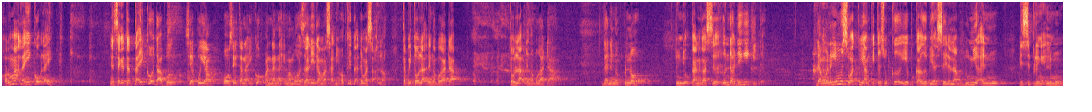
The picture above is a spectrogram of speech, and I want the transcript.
Hormat lain ikut lain yang saya kata tak ikut tak apa. Siapa yang oh saya tak nak ikut pandangan Imam Ghazali dalam masalah ni okey tak ada masalah. Tapi tolak dengan beradab. Tolak dengan beradab. Dan dengan penuh tunjukkan rasa rendah diri kita. Dan menerima sesuatu yang kita suka ia perkara biasa dalam dunia ilmu disiplin ilmu.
